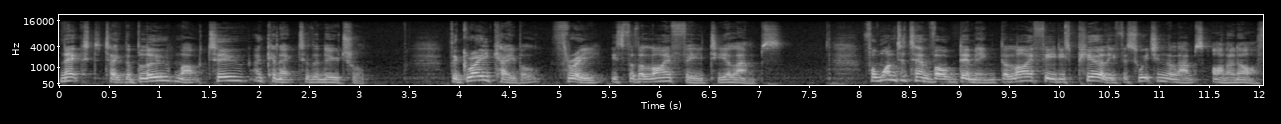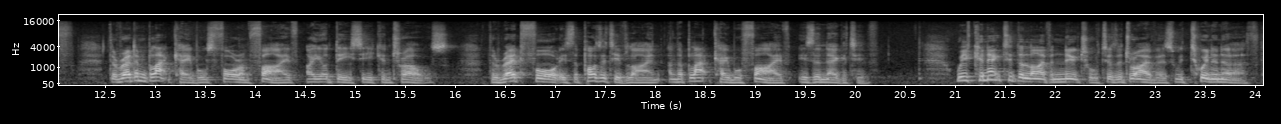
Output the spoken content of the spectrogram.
Next take the blue marked 2 and connect to the neutral. The grey cable, 3, is for the live feed to your lamps. For 1 to 10 volt dimming, the live feed is purely for switching the lamps on and off. The red and black cables 4 and 5 are your DC controls. The red 4 is the positive line and the black cable 5 is the negative. We've connected the live and neutral to the drivers with twin and earth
